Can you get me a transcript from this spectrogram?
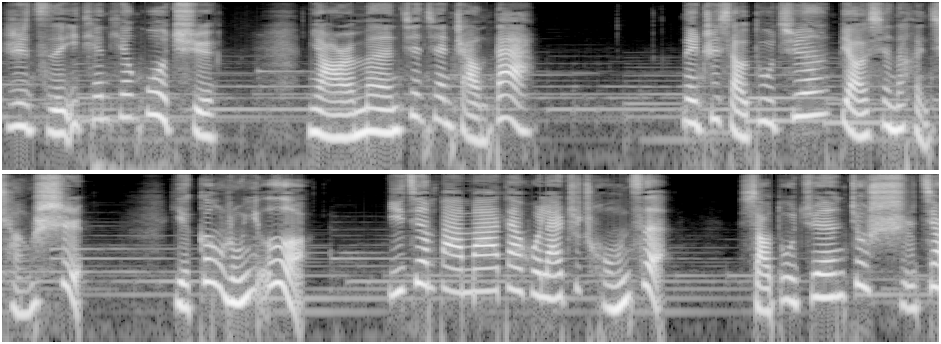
日子一天天过去，鸟儿们渐渐长大。那只小杜鹃表现得很强势，也更容易饿。一见爸妈带回来只虫子，小杜鹃就使劲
